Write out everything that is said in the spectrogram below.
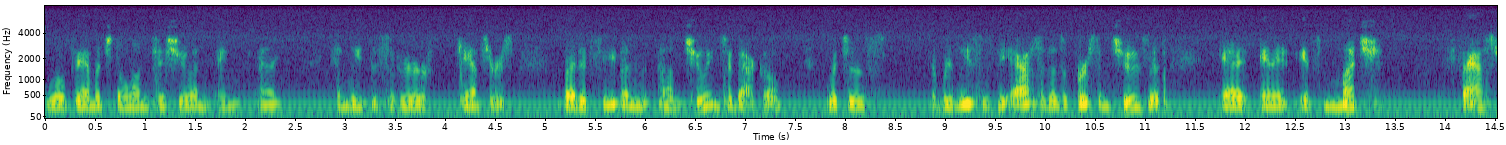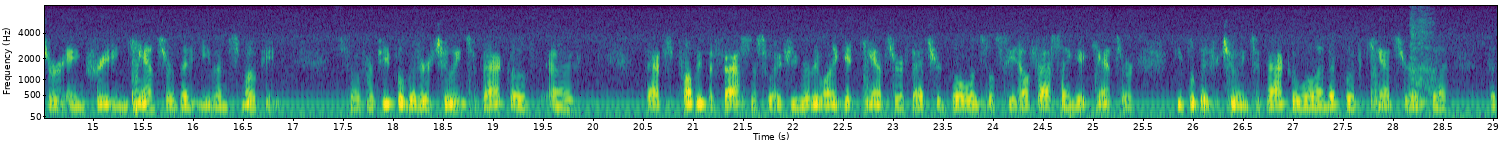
will damage the lung tissue and, and uh, can lead to severe cancers, but it's even um, chewing tobacco, which is releases the acid as a person chews it, and, and it, it's much faster in creating cancer than even smoking. So for people that are chewing tobacco, uh, that's probably the fastest way. If you really want to get cancer, if that's your goal, is let's see how fast I can get cancer. People that are chewing tobacco will end up with cancer of the, the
